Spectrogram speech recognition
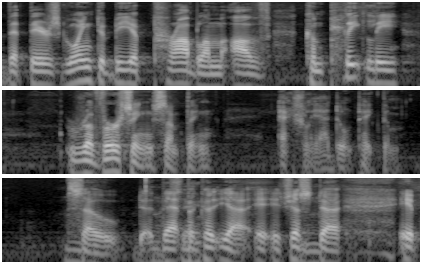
that there's going to be a problem of completely reversing something, actually, I don't take them. Mm. So that because yeah, it, it's just mm. uh, it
